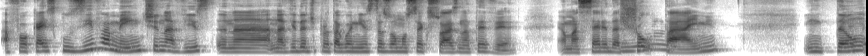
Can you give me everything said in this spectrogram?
a focar exclusivamente na, na, na vida de protagonistas homossexuais na TV. É uma série da Showtime. Então,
